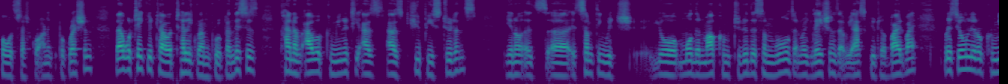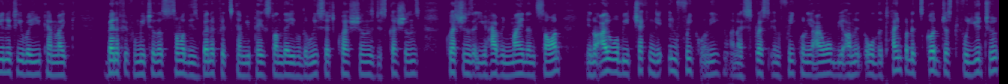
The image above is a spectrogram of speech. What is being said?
forward slash Quranic progression. That will take you to our Telegram group, and this is kind of our community as as QP students. You know, it's uh, it's something which you're more than welcome to do. There's some rules and regulations that we ask you to abide by, but it's the only little community where you can like benefit from each other. So some of these benefits can be placed on there, you know, the research questions, discussions, questions that you have in mind, and so on. You know, I will be checking it infrequently, and I stress infrequently. I won't be on it all the time, but it's good just for you to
